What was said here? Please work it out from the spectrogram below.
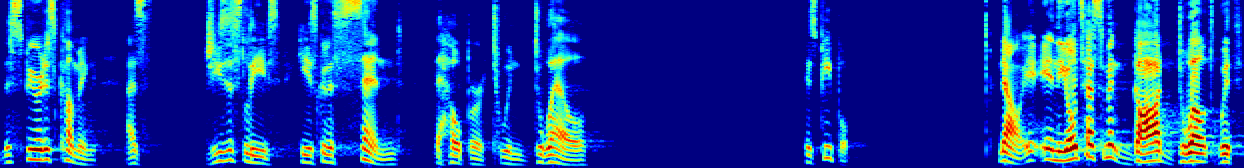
The Spirit is coming. As Jesus leaves, He is going to send the Helper to indwell His people. Now, in the Old Testament, God dwelt with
